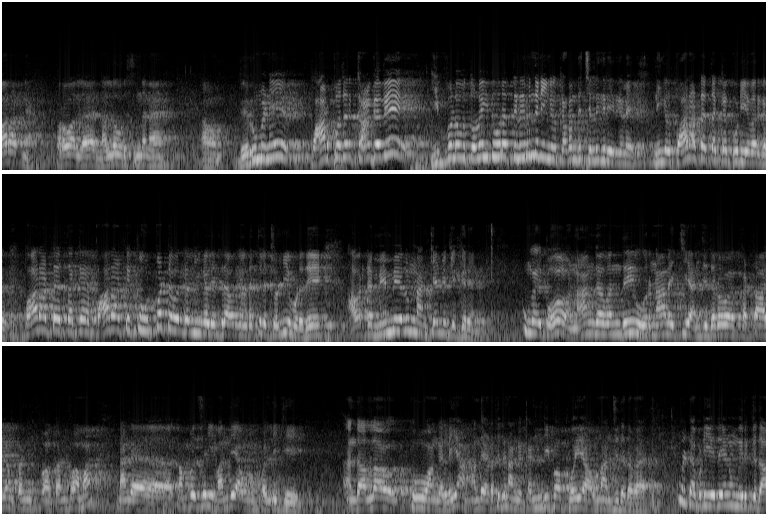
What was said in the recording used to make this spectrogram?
பாராட்டினேன். பரவாயில்ல நல்ல ஒரு சிந்தனை. வெறுமனே பார்ப்பதற்காகவே இவ்வளவு தொலை தூரத்திலிருந்து நீங்கள் கடந்து செல்கிறீர்களே. நீங்கள் பாராட்டத்தக்க கூடியவர்கள் பாராட்டத்தக்க பாராட்டுக்கு உட்பட்டவர்கள் நீங்கள் என்று அவர்களிடத்தில் சொல்லிய பொழுது அவர்கிட்ட மென்மேலும் நான் கேள்வி கேட்கிறேன். உங்கள் இப்போது நாங்கள் வந்து ஒரு நாளைக்கு அஞ்சு தடவை கட்டாயம் கன்ஃபா கன்ஃபார்மாக நாங்கள் கம்பல்சரி வந்தே ஆகணும் பள்ளிக்கு. அந்த அல்லாஹ் கூவாங்க இல்லையா? அந்த இடத்துக்கு நாங்கள் கண்டிப்பாக போய் ஆகணும் அஞ்சு தடவை. உங்கள்கிட்ட அப்படி ஏதேனும் இருக்குதா?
